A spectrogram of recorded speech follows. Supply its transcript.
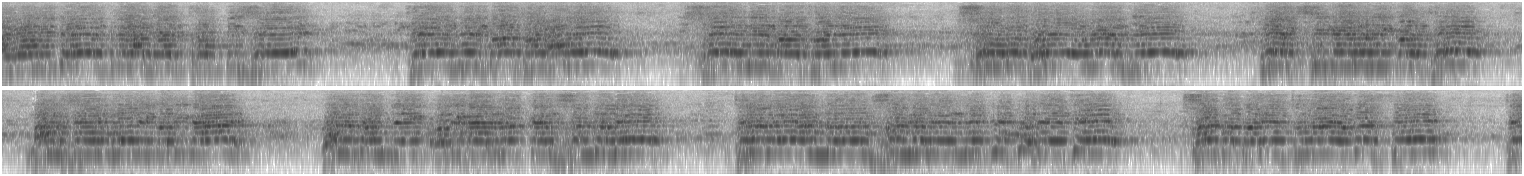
আগামীতে দুই হাজার ছাব্বিশের যে নির্বাচন হবে, সে নির্বাচনে ষোলো ওনার যে ত্যাগ স্বীকার করেছে, মানুষের মৌলিক গণতান্ত্রিক অধিকার রক্ষার সংগ্রামে যেভাবে আন্দোলন সংগ্রামের নেতৃত্ব দিয়েছে। সর্বপরে জুলাই অগস্টে যে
